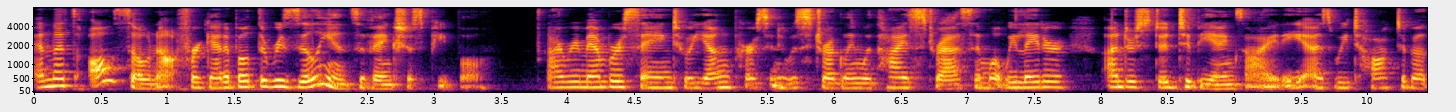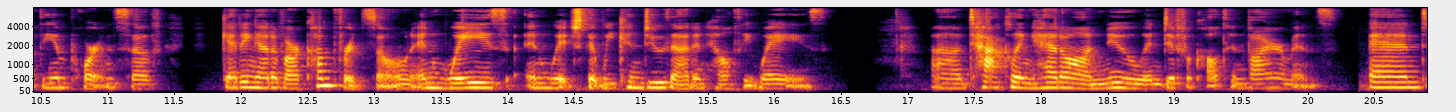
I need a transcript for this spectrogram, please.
And let's also not forget about the resilience of anxious people. I remember saying to a young person who was struggling with high stress and what we later understood to be anxiety as we talked about the importance of getting out of our comfort zone and ways in which that we can do that in healthy ways. Uh, tackling head on new and difficult environments. And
